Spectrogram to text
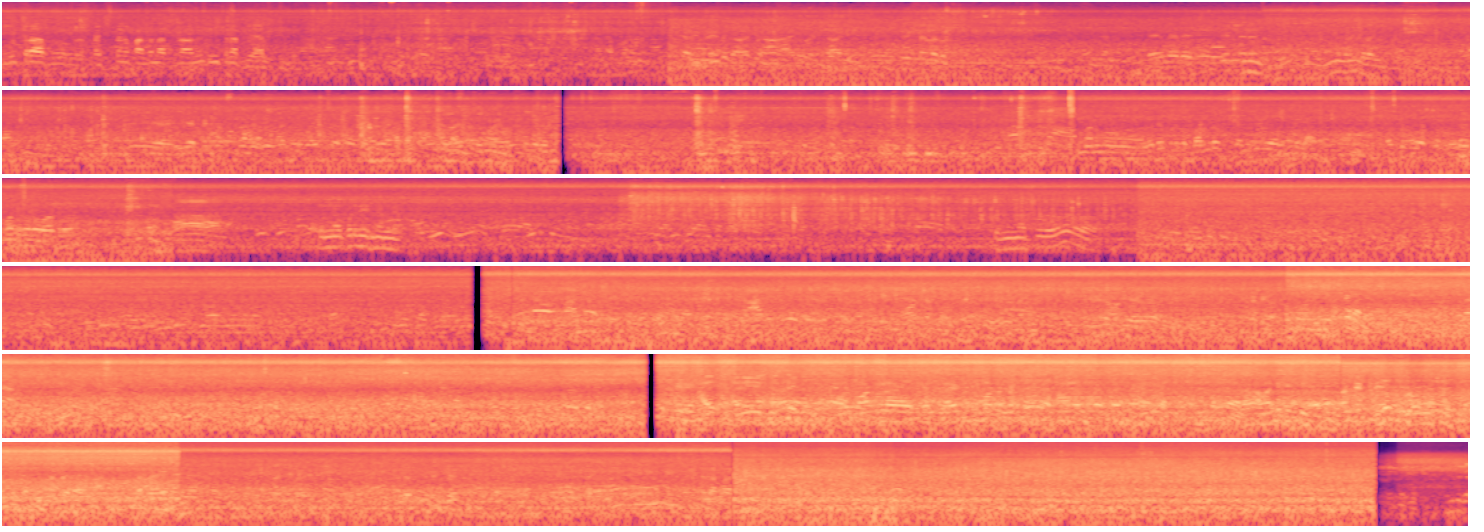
ఈ క్రాప్ ఖచ్చితంగా పంట నష్టం రావాలంటే ఈ క్రాప్ చేయాల్సింది ఎక్కడ ఉన్నప్పుడు వాటర్ తీసినాం మేము. చిన్నప్పుడు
